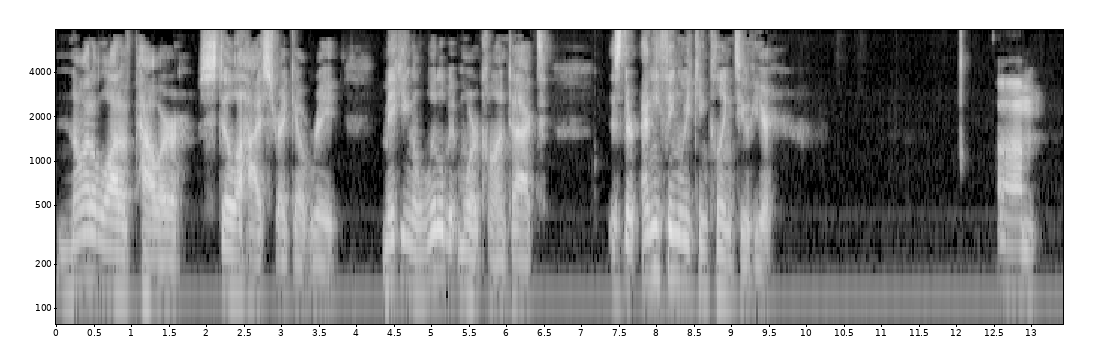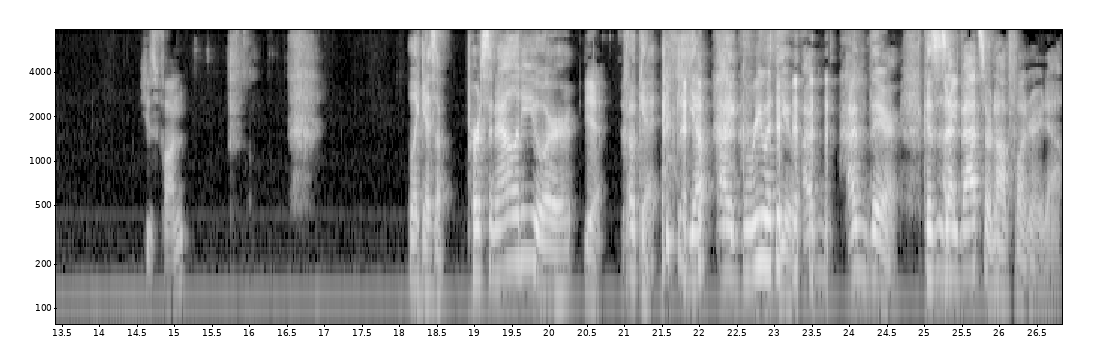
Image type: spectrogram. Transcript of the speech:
Not a lot of power, still a high strikeout rate, making a little bit more contact is there anything we can cling to here? Um, he's fun. Like as a personality, or yeah. Okay. yep, I agree with you. I'm I'm there because his at bats are not fun right now.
